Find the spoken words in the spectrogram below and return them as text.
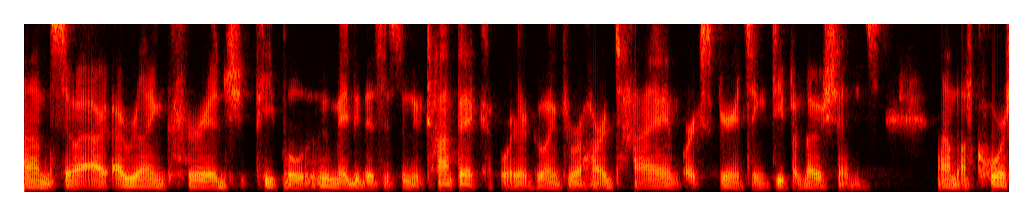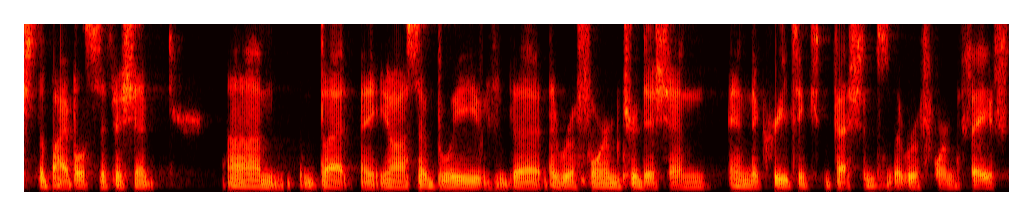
Um, so I, I, really encourage people who maybe this is a new topic or they're going through a hard time or experiencing deep emotions. Um, of course, the Bible is sufficient, um, but uh, you know, also believe the the Reformed tradition and the creeds and confessions of the Reformed faith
